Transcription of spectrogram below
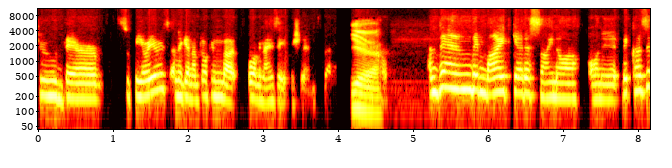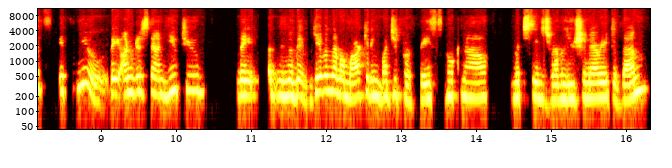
to their superiors. And again, I'm talking about organizations. Yeah. And then they might get a sign off on it because it's it's new. They understand YouTube. They you know they've given them a marketing budget for Facebook now which seems revolutionary to them.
